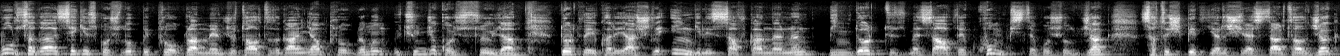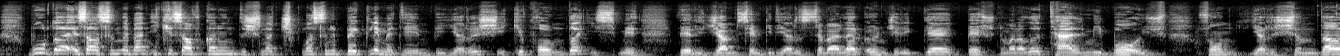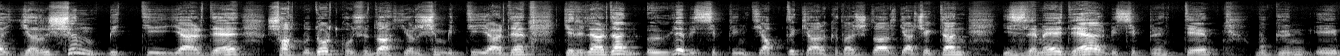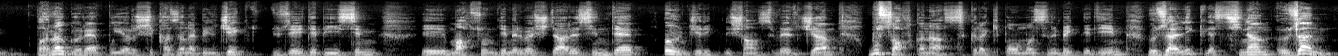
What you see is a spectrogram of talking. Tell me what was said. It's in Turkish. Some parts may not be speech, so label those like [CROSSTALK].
Bursa'da 8 koşuluk bir program mevcut. Altılı Ganyan programın 3. koşusuyla 4 ve yukarı yaşlı İngiliz safkanlarının 1400 mesafe kum pistte koşulacak satış bir yarış ile start alacak. Burada esasında ben iki safkanın dışına çıkmasını beklemediğim bir yarış. iki formda ismi vereceğim sevgili yarış severler. Öncelikle 5 numaralı Tell Me Boy son yarışında yarışın bittiği yerde şartlı 4 koşuda yarışın bittiği yerde gerilerden öyle bir sprint yaptı ki arkadaşlar gerçekten izlemeye değer bir sprintti. Bugün e, bana göre bu yarışı kazanabilecek düzeyde bir isim e, Mahsun Demirbaş idaresinde öncelikli şansı vereceğim. Bu safkana sıkı rakip olmasını beklediğim özellikle Sinan Özen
